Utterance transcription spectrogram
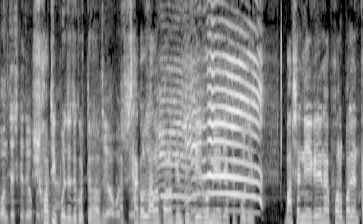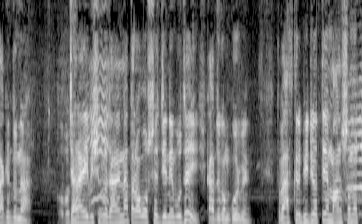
পঞ্চাশ কেজি সঠিক পরিচর্যা করতে হবে। অবশ্যই, ছাগল লালন পালন কিন্তু দীর্ঘমেয়াদী একটা প্রজেক্ট। বাসা নিয়ে গেলে না ফল পালেন তা কিন্তু না। যারা এই বিষয়গুলো জানেন না তারা অবশ্যই জেনে বুঝেই কার্যক্রম করবেন। তবে আজকের ভিডিওতে মানসম্মত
